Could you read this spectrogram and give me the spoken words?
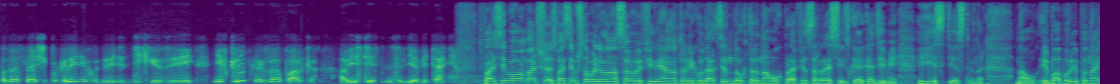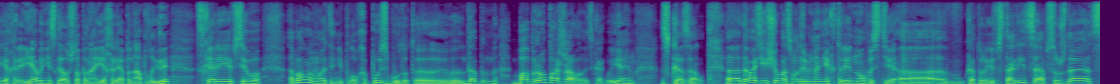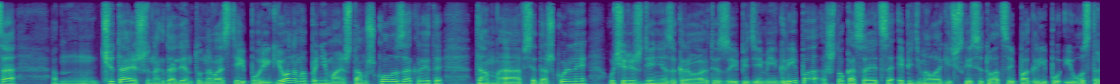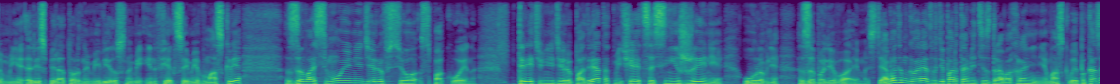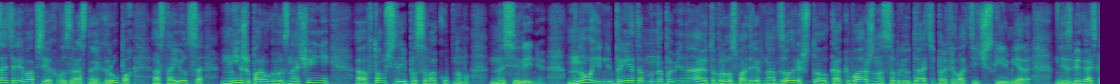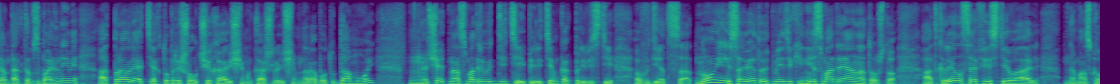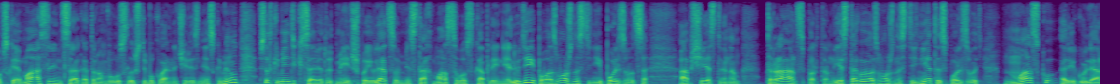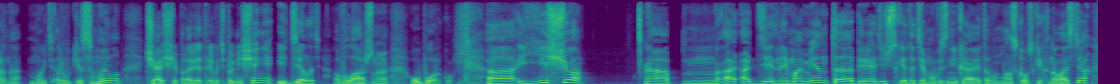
подрастающее поколение хоть видит диких зверей не в клетках зоопарка, а в естественной среде обитания. Спасибо вам большое. Спасибо, что были у нас в эфире. Анатолий Кудактин, доктор наук, профессор Российской Академии естественных наук. И бобры понаехали. Я бы не сказал, что понаехали, а понаплыли, скорее всего. А, по-моему, это неплохо. Пусть будут. Э, бобро пожаловать, как бы я им сказал. Э, давайте еще посмотрим на некоторые новости, которые в столице обсуждаются читаешь иногда ленту новостей по регионам и понимаешь, там школы закрыты, там э, все дошкольные учреждения закрывают из-за эпидемии гриппа. Что касается эпидемиологической ситуации по гриппу и острыми респираторными вирусными инфекциями в Москве, за восьмую неделю все спокойно. Третью неделю подряд отмечается снижение уровня заболеваемости. Об этом говорят в Департаменте здравоохранения Москвы. Показатели во всех возрастных группах остаются ниже пороговых значений, а, в том числе и по совокупному населению. Но и при этом напоминают в Роспотребнадзоре, что как важно соблюдать профилактические меры. Избегать контактов с больными, отправлять тех, кто пришел чихающим и кашляющим на работу домой, тщательно осматривать детей перед тем, как привести в детсад. Ну и советуют медики, несмотря на то, что открылся фестиваль на Московская Масленица, о котором вы услышите буквально через несколько минут, все-таки медики советуют меньше появляться в местах массового скопления людей и по возможности не пользоваться общественным транспортом. Если такой возможности нет, использовать маску, регулярно мыть руки с мылом, чаще проветривать помещение и делать влажную уборку. А, еще отдельный момент. Э, периодически эта тема возникает в московских новостях.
